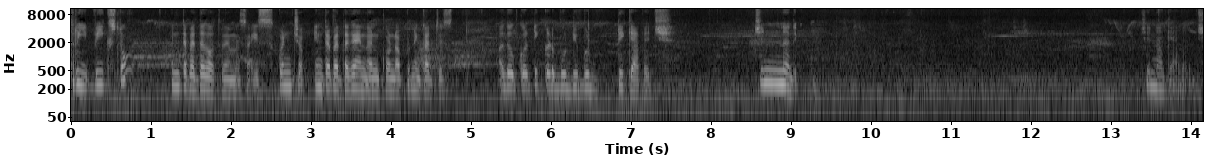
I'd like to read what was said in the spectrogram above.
three వీక్స్లో ఇంత పెద్దగా అవుతుందేమో సైజ్ కొంచెం ఇంత పెద్దగా అయింది అనుకోండి అప్పుడు నేను కట్ చేస్తాను అదొకటి ఇక్కడ బుడ్డి బుడ్డి క్యాబేజ్ చిన్నది. చిన్న క్యాబేజ్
